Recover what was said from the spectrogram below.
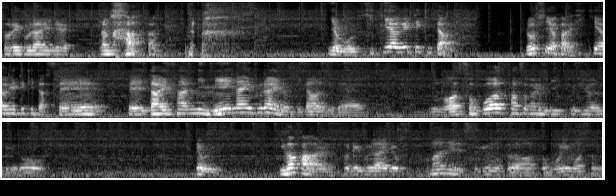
それぐらいでなんかいやもう引き上げてきたロシアから引き上げてきた兵隊さんに見えないぐらいの美男子で、まあ、そこはさすがにびっくりしましたけどでも違和感あるそれぐらいでマジで杉本だなと思いましたね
